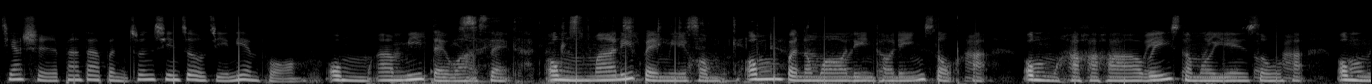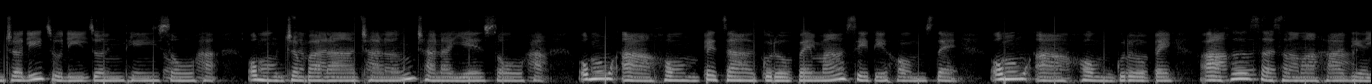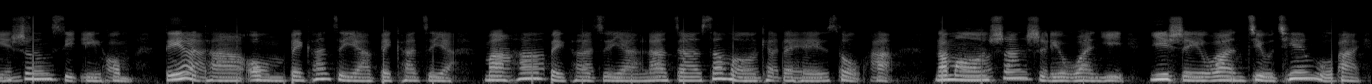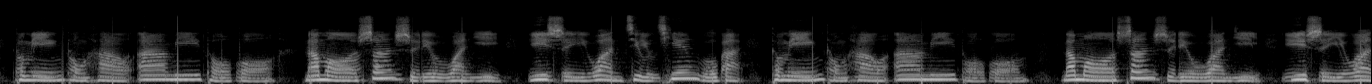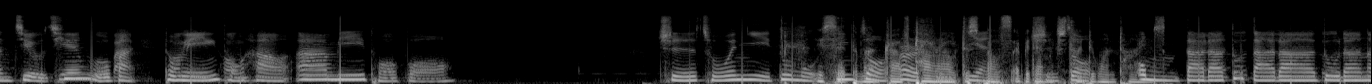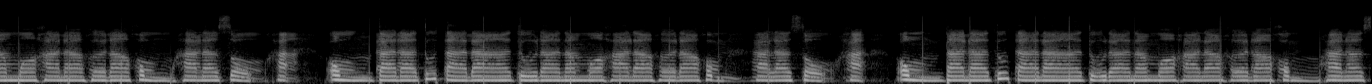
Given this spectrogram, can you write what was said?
加持八大本尊心咒及念佛。唵阿弥陀佛。唵嘛呢呗咪吽。唵波罗摩尼陀林娑哈。唵哈哈哈维萨摩耶娑哈。唵哲利祖利尊天娑哈。唵哲巴拉查能查那耶娑哈。唵阿吽贝扎咕噜贝玛悉地吽塞。唵阿吽咕噜贝阿呵萨萨玛哈连声悉地吽。第二塔唵贝卡兹亚贝卡兹亚玛哈贝卡兹亚那扎萨摩卡德嘿梭哈。南无三十六万亿一十一万九千五百同名同号阿弥陀佛。南无三十六万亿一十一万九千五百同名同号阿弥陀佛。南无三十六万亿一十一万九千五百。同名同号阿弥陀佛。持除瘟疫度母星座二十一持达拉达拉摩哈拉赫拉哈拉哈达拉达拉摩哈拉赫拉哈拉哈达拉达拉摩哈拉赫拉哈拉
